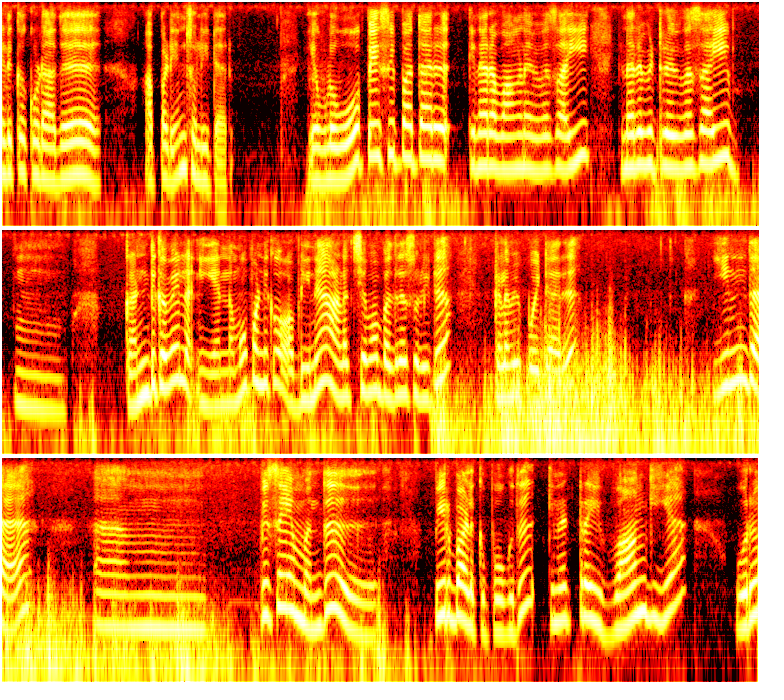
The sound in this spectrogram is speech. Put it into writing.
எடுக்கக்கூடாது அப்படின்னு சொல்லிட்டார். எவ்வளவோ பேசி பார்த்தாரு. கிணற வாங்கின விவசாயி கிணறு விட்டுற விவசாயி கண்டுக்கவே இல்லை. நீ என்னமோ பண்ணிக்கோ அப்படின்னு அலட்சியமாக பதில சொல்லிட்டு கிளம்பி போயிட்டாரு. இந்த விஷயம் வந்து பீர்பாலுக்கு போகுது. கிணற்றை வாங்கிய ஒரு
